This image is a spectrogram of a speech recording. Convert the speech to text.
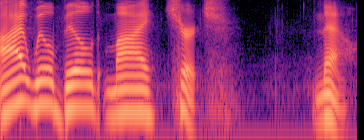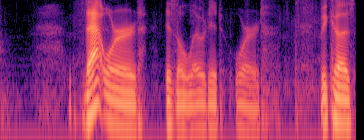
I will build my church. Now, that word is a loaded word because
